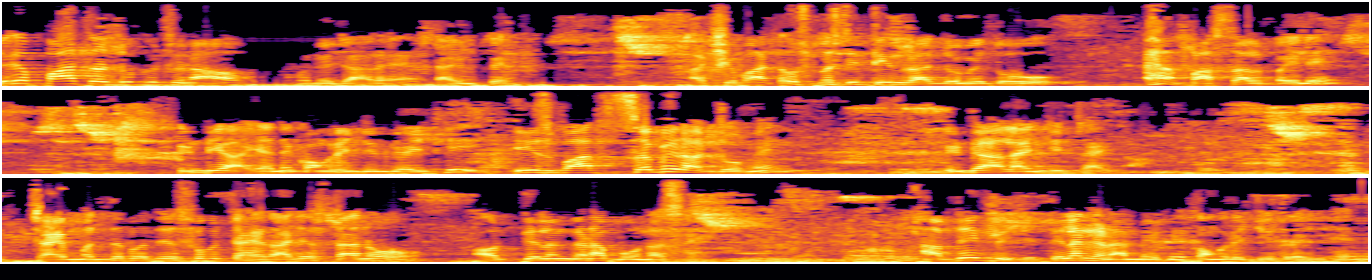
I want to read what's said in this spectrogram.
देखिए, पाँच राज्यों के चुनाव होने जा रहे हैं टाइम पे। अच्छी बात है, उसमें से तीन राज्यों में तो पाँच साल पहले इंडिया यानी कांग्रेस जीत गई थी। इस बार सभी राज्यों में इंडिया अलायंस जीत जाएगा। चाहे मध्य प्रदेश हो, चाहे राजस्थान हो और तेलंगाना बोनस है। आप देख लीजिए, तेलंगाना में भी कांग्रेस जीत रही है।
